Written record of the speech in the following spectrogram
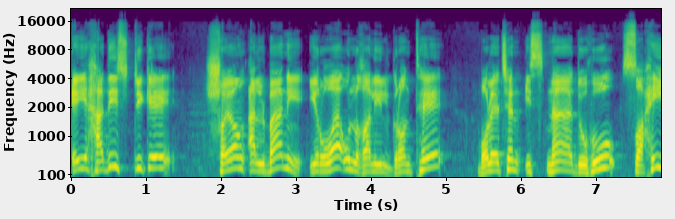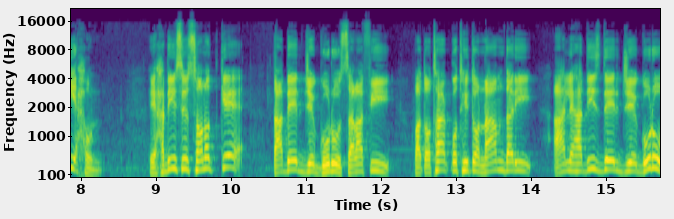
এই হাদিসটিকে স্বয়ং আলবানি ইরওয়াউল গালিল গ্রন্থে বলেছেন, ইসনাদুহু সাহিহুন। এই হাদিসের সনদকে তাদের যে গুরু সালাফি বা তথাকথিত নামদারি আহলে হাদিসদের যে গুরু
